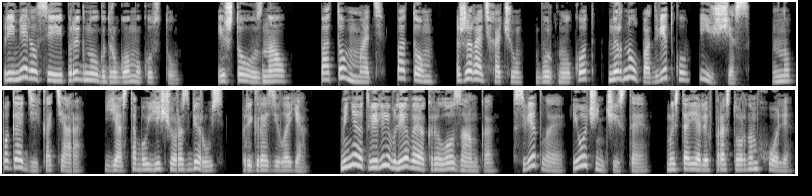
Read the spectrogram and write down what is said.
примерился и прыгнул к другому кусту. И что узнал? Потом, мать, потом. Жрать хочу, буркнул кот, нырнул под ветку и исчез. Ну погоди, котяра, я с тобой еще разберусь, пригрозила я. Меня отвели в левое крыло замка, светлое и очень чистое. Мы стояли в просторном холле.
